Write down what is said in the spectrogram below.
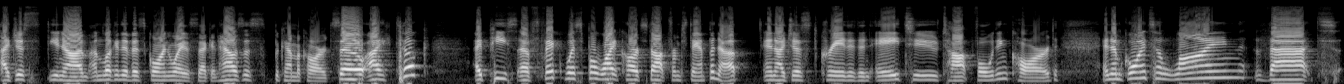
I just, you know, I'm, I'm looking at this going, wait a second, how's this become a card? So I took a piece of thick whisper white cardstock from Stampin' Up! and I just created an A2 top folding card. And I'm going to line that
